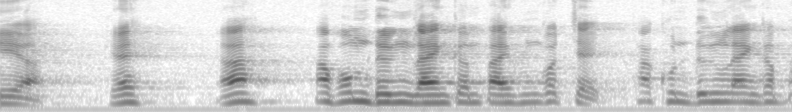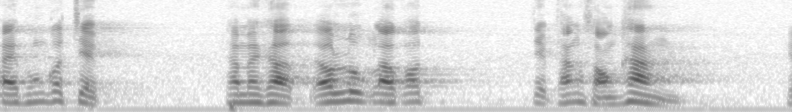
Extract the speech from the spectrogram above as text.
ดีอะโอเคนะถ้าผมดึงแรงเกินไปผมก็เจ็บ ถ้าคุณดึงแรงเกินไปผมก็เจ็บใช่ไหมครับ แล้วลูกเราก็เจ็บทั้งสองข้างโอเค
